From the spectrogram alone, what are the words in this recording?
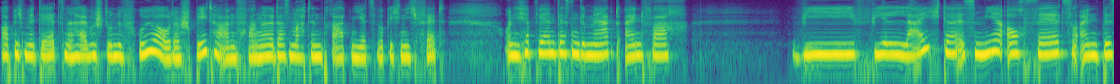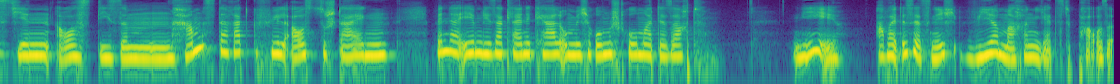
ob ich mit der jetzt eine halbe Stunde früher oder später anfange, das macht den Braten jetzt wirklich nicht fett. Und ich habe währenddessen gemerkt einfach, wie viel leichter es mir auch fällt, so ein bisschen aus diesem Hamsterradgefühl auszusteigen, wenn da eben dieser kleine Kerl um mich rumstromert, der sagt, nee, Arbeit ist jetzt nicht, wir machen jetzt Pause.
